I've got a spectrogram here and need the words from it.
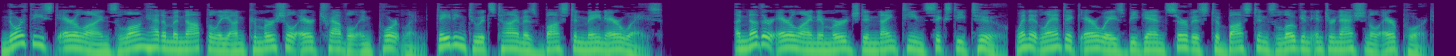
Northeast Airlines long had a monopoly on commercial air travel in Portland, dating to its time as Boston Maine Airways. Another airline emerged in 1962, when Atlantic Airways began service to Boston's Logan International Airport.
